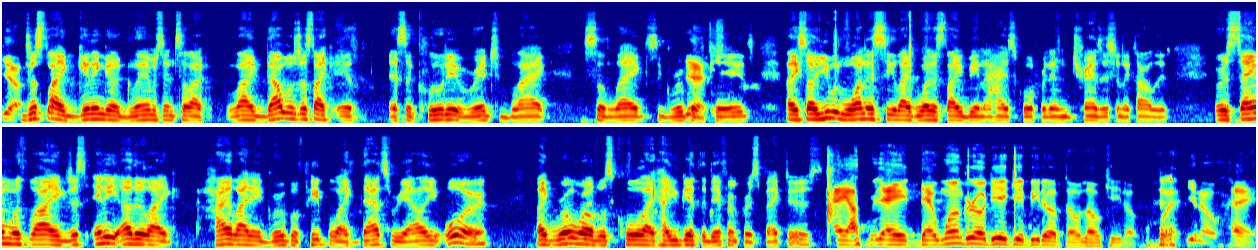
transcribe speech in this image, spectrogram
Yeah. just like getting a glimpse into like like that was just like a, a secluded rich black select group Yes. of kids. Like so you would want to see like what it's like being in high school for them transition to college. Or same with like just any other like highlighted group of people like that's reality or like real world was cool like how you get the different perspectives. Hey, I, hey, that one girl did get beat up though, low key though. But you know, hey,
